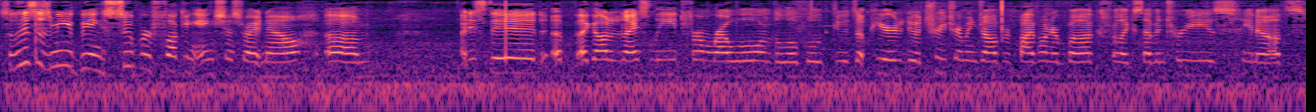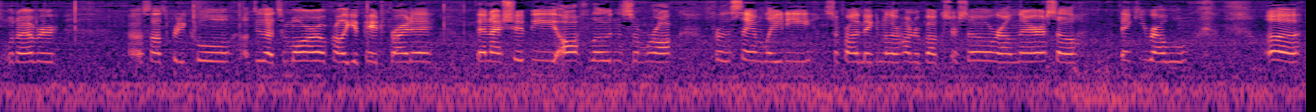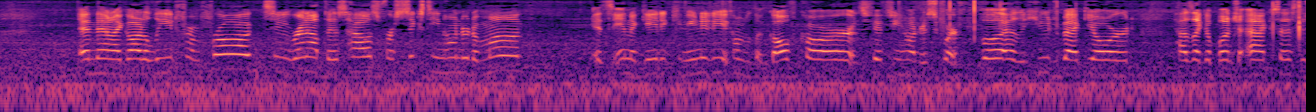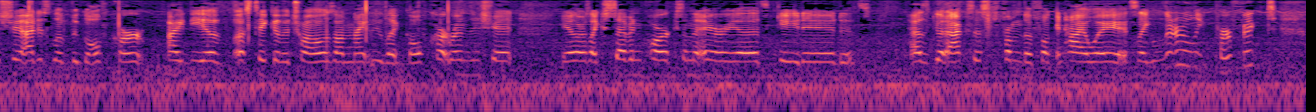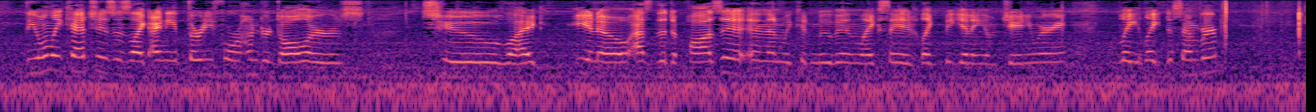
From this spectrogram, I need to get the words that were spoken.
So this is me being super fucking anxious right now. Um, I just did, a, I got a nice lead from Raul, one of the local dudes up here to do a tree trimming job for 500 bucks for like seven trees. You know, it's whatever. Uh, so that's pretty cool. I'll do that tomorrow, probably get paid Friday. Then I should be offloading some rock for the same lady. So probably make another 100 bucks or so around there. So thank you, Raul. Uh, and then I got a lead from Frog to rent out this house for 1600 a month. It's in a gated community. It comes with a golf cart. It's 1500 square foot. Has a huge backyard. Has like a bunch of access to shit. I just love the golf cart idea of us taking the chihuahuas on nightly like golf cart runs and shit. You know, there's like seven parks in the area. It's gated. It's has good access from the fucking highway. It's like literally perfect. The only catch is, is like I need $3,400 to like you know as the deposit and then we could move in like say like beginning of January late late December.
